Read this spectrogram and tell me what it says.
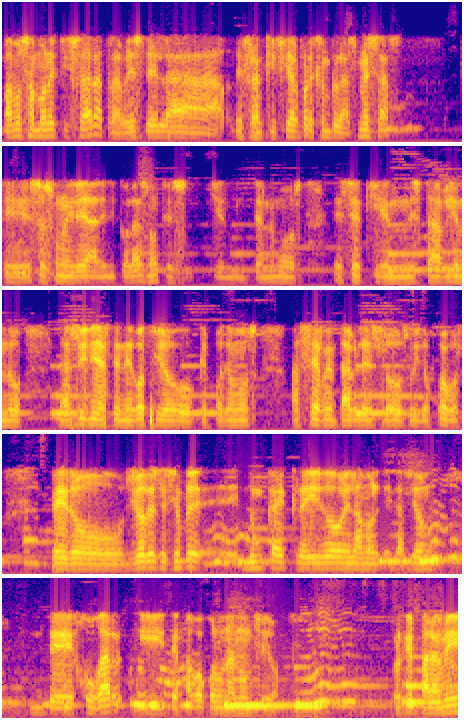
vamos a monetizar a través de la de franquiciar, por ejemplo, las mesas eso es una idea de Nicolás, ¿no? que es quien tenemos, es quien está viendo las líneas de negocio que podemos hacer rentables los videojuegos. Pero yo desde siempre eh, nunca he creído en la monetización de jugar y te pago con un anuncio. Porque para mí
